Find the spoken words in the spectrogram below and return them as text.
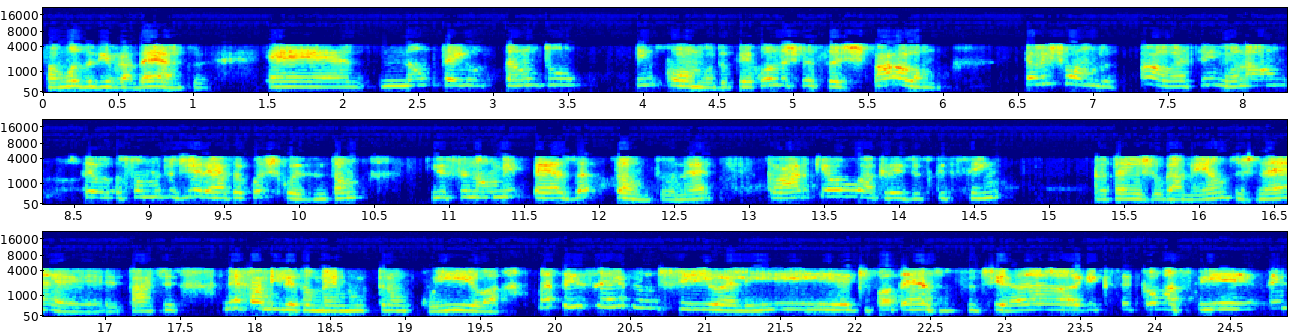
famoso livro aberto. É, não tenho tanto incômodo, porque quando as pessoas falam, eu respondo, oh, assim, eu não, eu sou muito direta com as coisas, então isso não me pesa tanto, né? Claro que eu acredito que sim, eu tenho julgamentos, né? Parte, minha família também é muito tranquila, mas tem sempre um tio ali que protege o sutiã, que, que você como assim, tem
